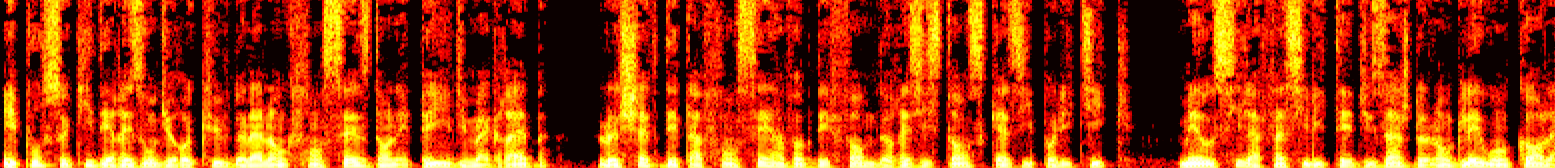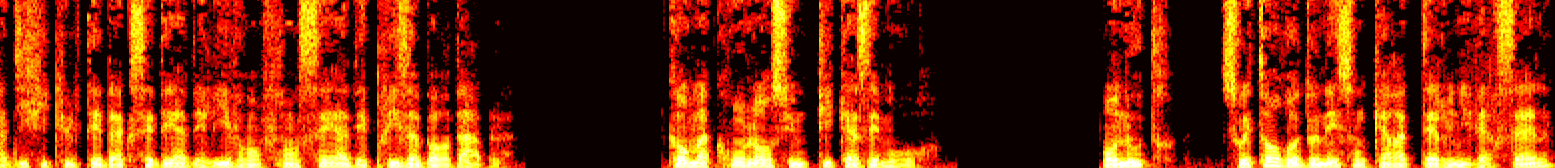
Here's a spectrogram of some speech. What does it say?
Et pour ce qui des raisons du recul de la langue française dans les pays du Maghreb, le chef d'État français invoque des formes de résistance quasi politique, mais aussi la facilité d'usage de l'anglais ou encore la difficulté d'accéder à des livres en français à des prix abordables. Quand Macron lance une pique à Zemmour. En outre, souhaitant redonner son caractère universel,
